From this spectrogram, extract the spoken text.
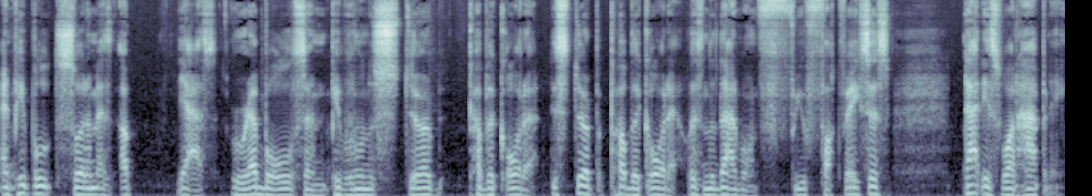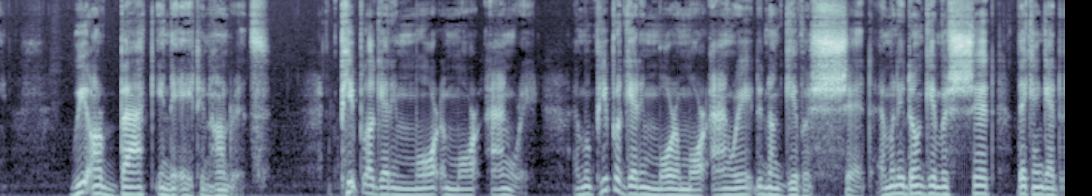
and people saw them as, uh, yes, rebels and people who want to disturb public order. Disturb public order. Listen to that one, you fuckfaces. That is what's happening. We are back in the 1800s. People are getting more and more angry. And when people are getting more and more angry, they don't give a shit. And when they don't give a shit, they can get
